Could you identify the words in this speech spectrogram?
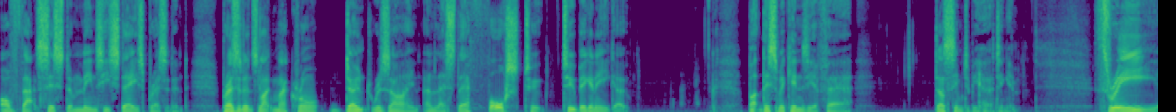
of that system means he stays president. Presidents like Macron don't resign unless they're forced to. Too big an ego. But this McKinsey affair does seem to be hurting him. Three.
